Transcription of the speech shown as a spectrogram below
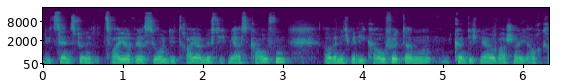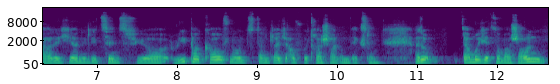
Lizenz für eine Zweier-Version. Die Dreier müsste ich mir erst kaufen. Aber wenn ich mir die kaufe, dann könnte ich mir aber wahrscheinlich auch gerade hier eine Lizenz für Reaper kaufen und dann gleich auf Ultraschall umwechseln. Also da muss ich jetzt nochmal schauen.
